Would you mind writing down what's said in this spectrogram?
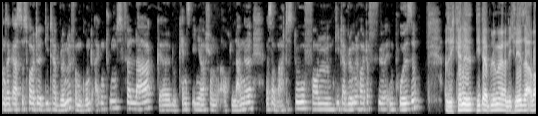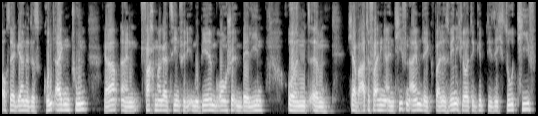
Unser Gast ist heute Dieter Blümmel vom Grundeigentumsverlag. Äh, du kennst ihn ja schon auch lange. Was erwartest du von Dieter Blümmel heute für Impulse? Also ich kenne Dieter Blümmel und ich lese aber auch sehr gerne das Grundeigentum, ja, ein Fachmagazin für die Immobilienbranche in Berlin. Und ähm, ich erwarte vor allen Dingen einen tiefen Einblick, weil es wenig Leute gibt, die sich so tief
